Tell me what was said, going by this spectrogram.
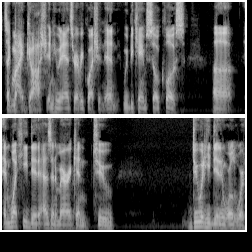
It's like, my gosh. And he would answer every question. And we became so close. Uh, and what he did as an American to do what he did in World War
